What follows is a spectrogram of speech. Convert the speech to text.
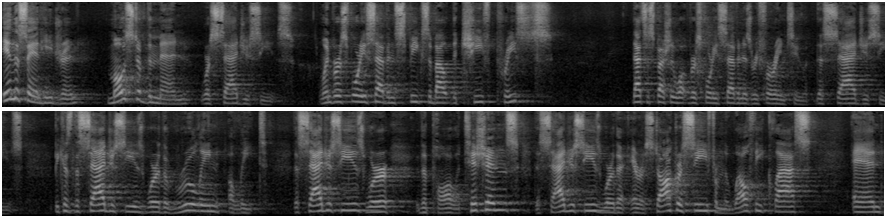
In the Sanhedrin, most of the men were Sadducees. When verse 47 speaks about the chief priests, that's especially what verse 47 is referring to the Sadducees. Because the Sadducees were the ruling elite. The Sadducees were the politicians, the Sadducees were the aristocracy from the wealthy class, and,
